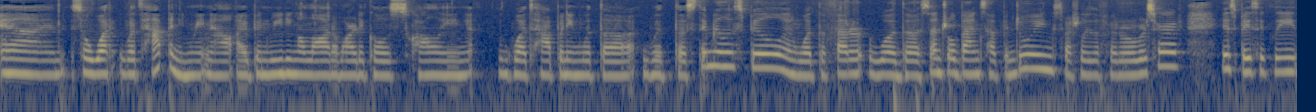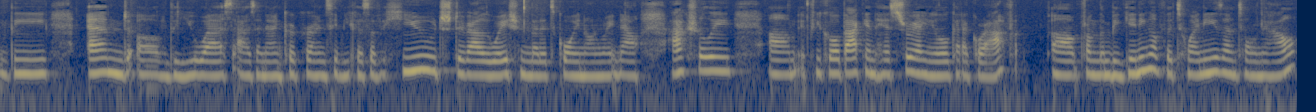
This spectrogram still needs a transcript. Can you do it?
And so what what's happening right now? I've been reading a lot of articles calling what's happening with the with the stimulus bill and what the federal what the central banks have been doing, especially the Federal Reserve, is basically the end of the U.S. as an anchor currency because of a huge devaluation that it's going on right now. Actually, um, if you go back in history and you look at a graph. Uh, from the beginning of the 20s until now,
